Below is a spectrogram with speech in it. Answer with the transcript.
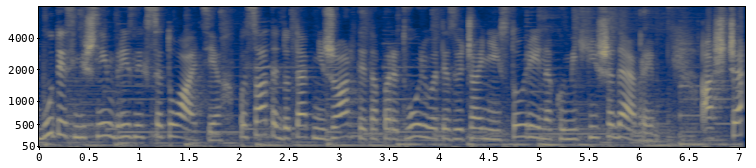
бути смішним в різних ситуаціях, писати дотепні жарти та перетворювати звичайні історії на комічні шедеври. А ще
